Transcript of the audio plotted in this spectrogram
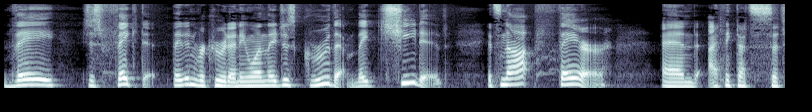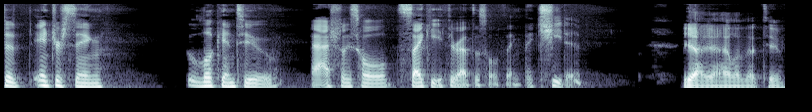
They just faked it. They didn't recruit anyone. They just grew them. They cheated. It's not fair. And I think that's such an interesting look into Ashley's whole psyche throughout this whole thing. They cheated. Yeah, yeah, I love that too.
